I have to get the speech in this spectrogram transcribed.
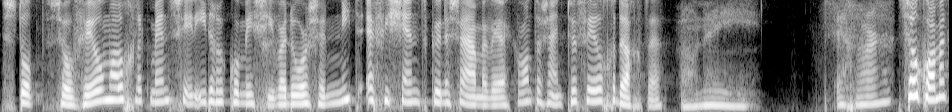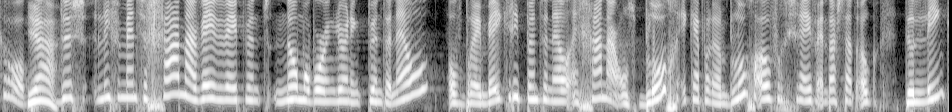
Stop zoveel mogelijk mensen in iedere commissie, waardoor ze niet efficiënt kunnen samenwerken, want er zijn te veel gedachten. Oh nee. Echt waar? Zo kwam ik erop. Ja. Dus lieve mensen, ga naar www.nomoboringlearning.nl of brainbakery.nl en ga naar ons blog. Ik heb er een blog over geschreven en daar staat ook de link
